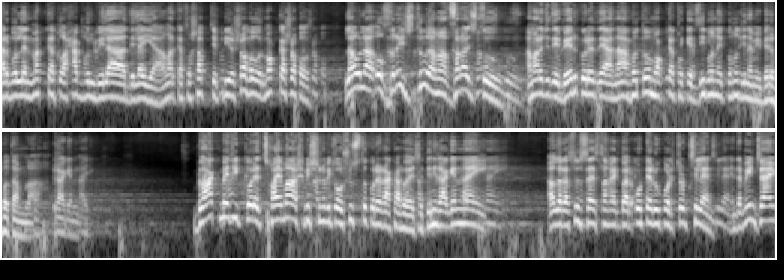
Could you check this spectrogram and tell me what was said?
আর বললেন, মক্কা তো হাব্বুল বিলাদ ইলাইয়া, আমার কাছে সবচেয়ে প্রিয় শহর মক্কা শহর। লাউলা উখরিজতু আমা খারাজতু আমার যদি বের করে দেয়া না হতো, মক্কা থেকে জীবনে কোনোদিন আমি বের হতাম না। রাগেন নাই। ব্ল্যাক ম্যাজিক করে ছয় মাস বিশ্বনবীকে অসুস্থ করে রাখা হয়েছে। তিনি রাগেন নাই। আল্লাহ রাসুল ইসলাম একবার ওটের উপর চড়ছিলেন। ইন দ্য মিন টাইম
